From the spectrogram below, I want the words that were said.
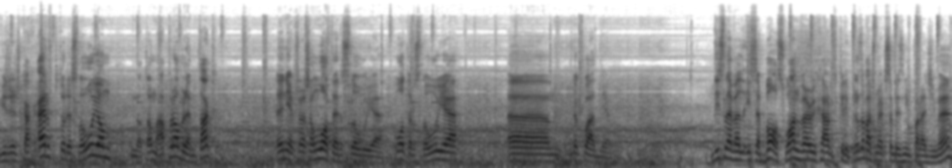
wieżyczkach R, które slowują, no to ma problem, tak? E, Nie, przepraszam, water slowuje. Water slowuje. Ehm, dokładnie. This level is a boss, one very hard creep. No zobaczmy jak sobie z nim poradzimy.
